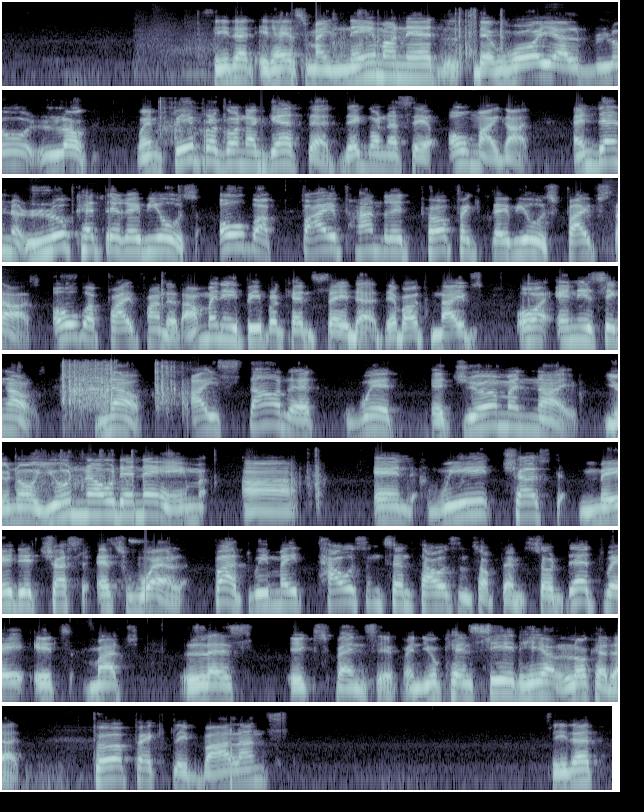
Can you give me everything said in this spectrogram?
See that? It has my name on it, the royal blue. Look, when people gonna get that, they're gonna say, oh my God, and then look at the reviews. Over 500 perfect reviews, five stars. Over 500. How many people can say that about knives or anything else? Now, I started with a German knife. You know, you know the name. Uh, and we just made it just as well. but we made thousands and thousands of them. So that way it's much less expensive. And you can see it here, look at that. Perfectly balanced. See that?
